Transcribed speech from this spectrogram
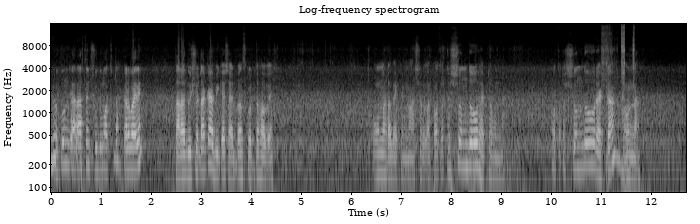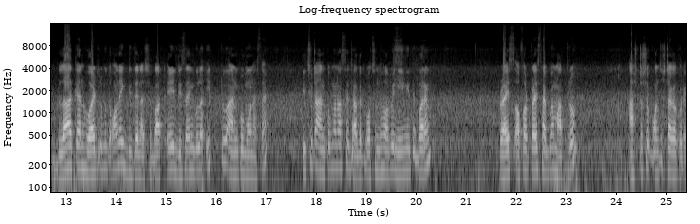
নতুন যারা আছেন, শুধুমাত্র ঢাকার বাইরে, তারা দুশো টাকা বিকাশ অ্যাডভান্স করতে হবে। ওনাটা দেখেন মাশাল্লাহ কতটা সুন্দর একটা ওনা। কতটা সুন্দর একটা ওনা ব্ল্যাক অ্যান্ড হোয়াইটের মধ্যে অনেক ডিজাইন আছে বাট এই ডিজাইনগুলো একটু আনকমন আছে। কিছুটা আনকমন আছে, যাদের পছন্দ হবে নিয়ে নিতে পারেন। প্রাইস অফার প্রাইস থাকবে মাত্র আটশোশো পঞ্চাশ টাকা করে।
